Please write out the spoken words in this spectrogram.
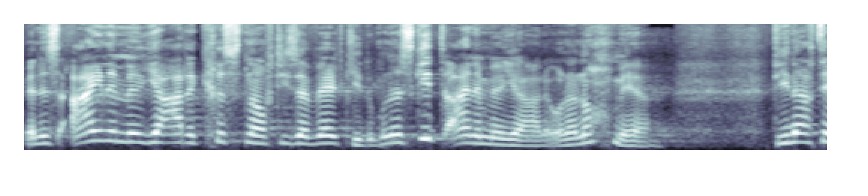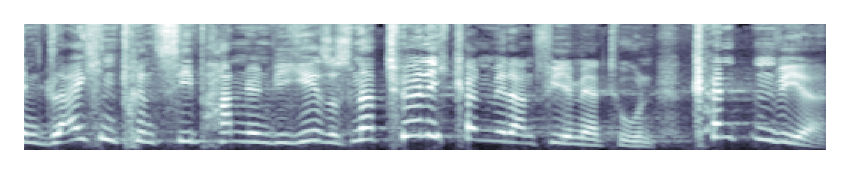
wenn es eine Milliarde Christen auf dieser Welt gibt, und es gibt eine Milliarde oder noch mehr, die nach dem gleichen Prinzip handeln wie Jesus, natürlich können wir dann viel mehr tun. Könnten wir.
